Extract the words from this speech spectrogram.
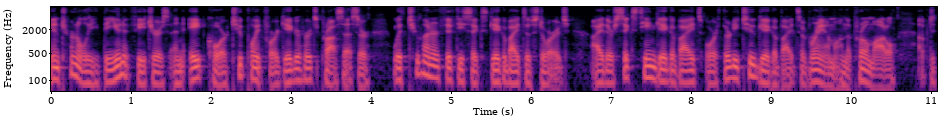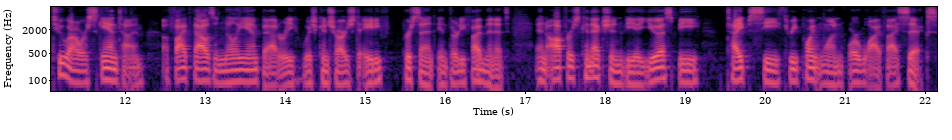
Internally, the unit features an 8 core 2.4 GHz processor with 256 gigabytes of storage, either 16 gigabytes or 32 gigabytes of RAM on the Pro model, up to 2 hours scan time, a 5000 milliamp battery which can charge to 80% in 35 minutes, and offers connection via USB Type-C 3.1 or Wi-Fi 6.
